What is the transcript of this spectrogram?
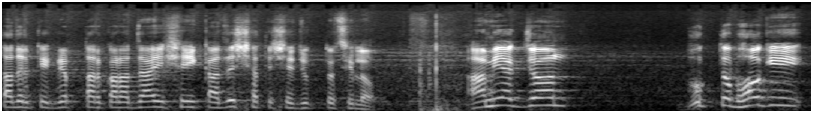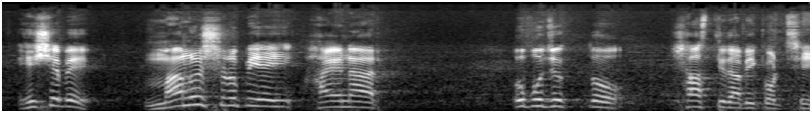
তাদেরকে গ্রেপ্তার করা যায়, সেই কাজের সাথে সে যুক্ত ছিল। আমি একজন ভুক্তভোগী হিসেবে মানুষরূপী এই হায়নার উপযুক্ত শাস্তি দাবি করছি।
